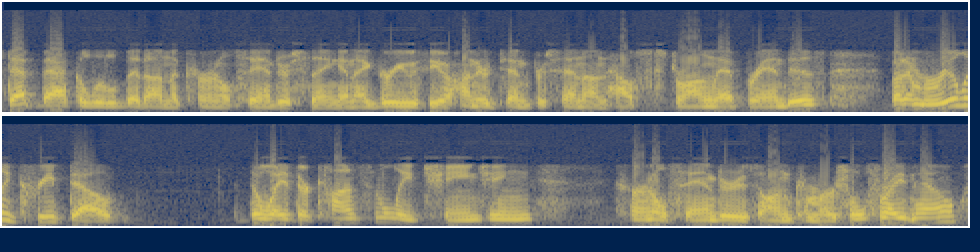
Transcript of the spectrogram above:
step back a little bit on the Colonel Sanders thing, and I agree with you 110% on how strong that brand is. But I'm really creeped out the way they're constantly changing Colonel Sanders on commercials right now.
